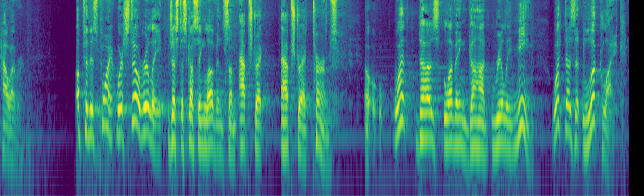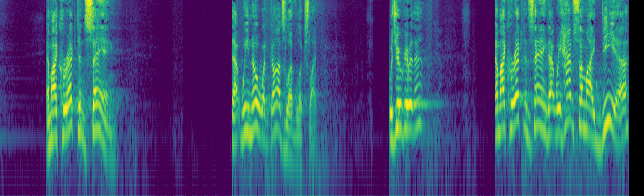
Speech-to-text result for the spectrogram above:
however, up to this point, we're still really just discussing love in some abstract, abstract terms. Uh, what does loving God really mean? What does it look like? Am I correct in saying that we know what God's love looks like? Would you agree with that? Am I correct in saying that we have some idea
